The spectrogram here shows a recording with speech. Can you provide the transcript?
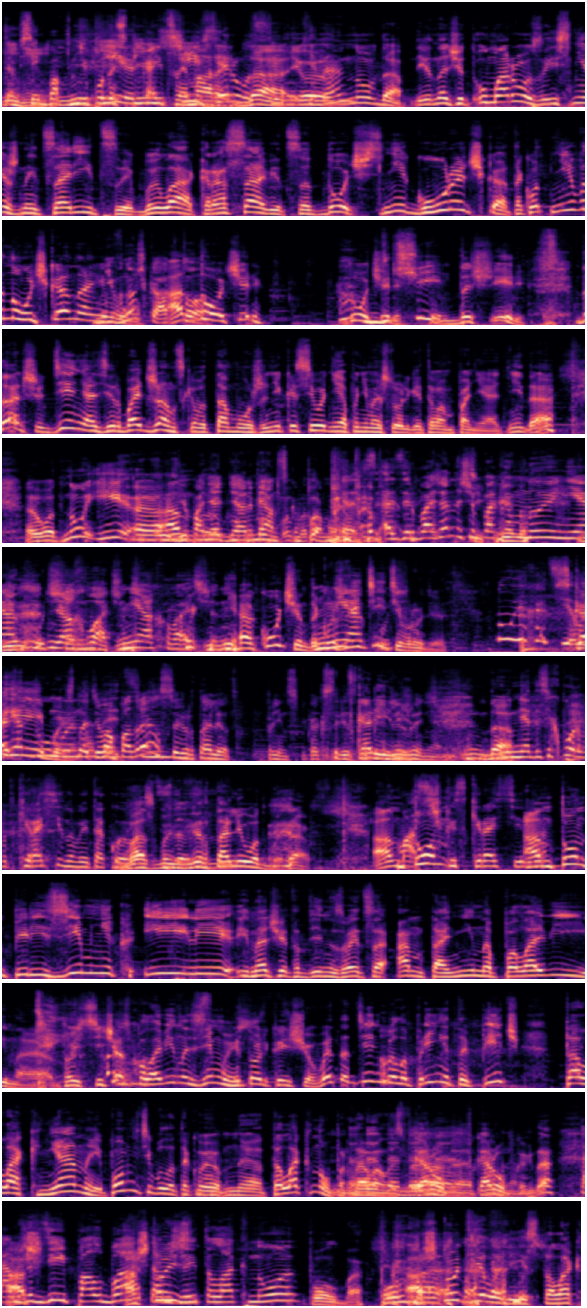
Там все бабки, Не путать с певицей Марой. Да, родственники, э, да? ну да. И, значит, у Мороза и Снежной Царицы была красавица дочь Снегурочка. Так вот, не внучка она ему, Не внучка, а кто? дочерь. Дочерь. Дочерь. Дочерь. Дальше. День азербайджанского таможенника. Сегодня я понимаю, что, Ольга, это вам понятней, да? Вот, ну и... э, Ольге ан- понятнее армянского таможенника. Азербайджан еще пока не- мною не охвачен. не охвачен. Не охвачен. Не окучен, так вы же летите окучен. вроде. Ну, я хотела, Скорее я бы. думаю Кстати, над вам этим. понравился вертолет? В принципе, как средство Карелии. передвижения. Да. У меня до сих пор вот керосиновый такой Вас вот. бы с- вертолет бы, да. Антон, с керосином. Антон Перезимник или, иначе этот день называется Антонина Половина. То есть сейчас половина зимы только еще. В этот день было принято печь толокняные. Помните, было такое э, толокно продавалось в, Да-да-да-да. короб- Да, в коробках, да? Там А же ш- где и полба, а что там из- же и толокно. Полба. А что делали из толокна?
